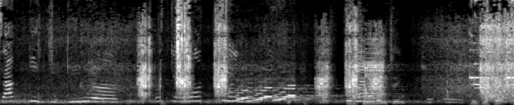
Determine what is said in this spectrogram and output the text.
sakit giginya. Lucu-lucu. Kencing-kencing. Gigi siapa?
